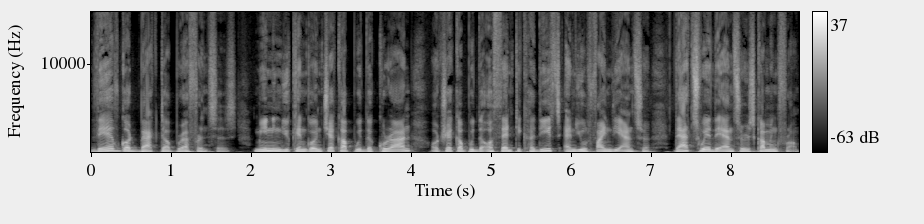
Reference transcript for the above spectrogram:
they have got backed up references. Meaning you can go and check up with the quran or check up with the authentic hadiths and you'll find the answer. That's where the answer is coming from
